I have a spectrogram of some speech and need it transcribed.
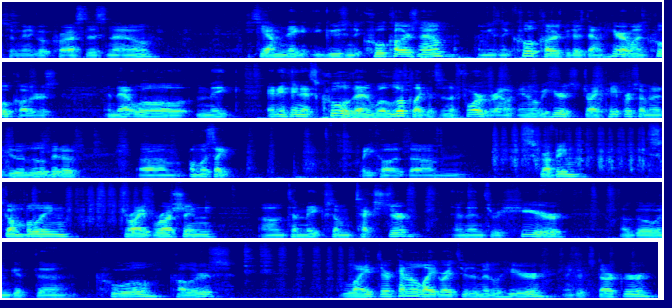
So I'm going to go across this now. See, I'm using the cool colors now. I'm using the cool colors because down here I want cool colors, and that will make anything that's cool then will look like it's in the foreground. And over here it's dry paper, so I'm going to do a little bit of um, almost like what do you call it, um, scrubbing, scumbling, dry brushing um, to make some texture. And then through here, I'll go and get the cool colors. Light, they're kind of light right through the middle here. And it gets darker.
